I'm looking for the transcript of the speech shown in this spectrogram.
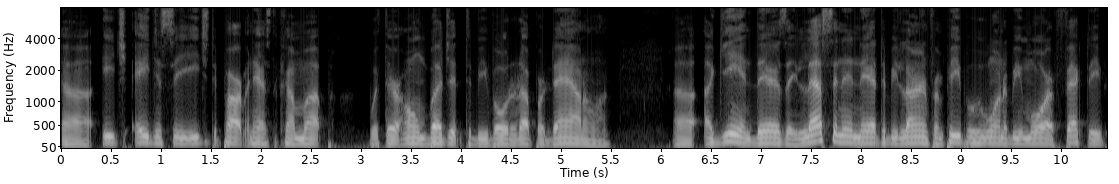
uh, each agency, each department has to come up with their own budget to be voted up or down on. Uh, again, there's a lesson in there to be learned from people who want to be more effective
